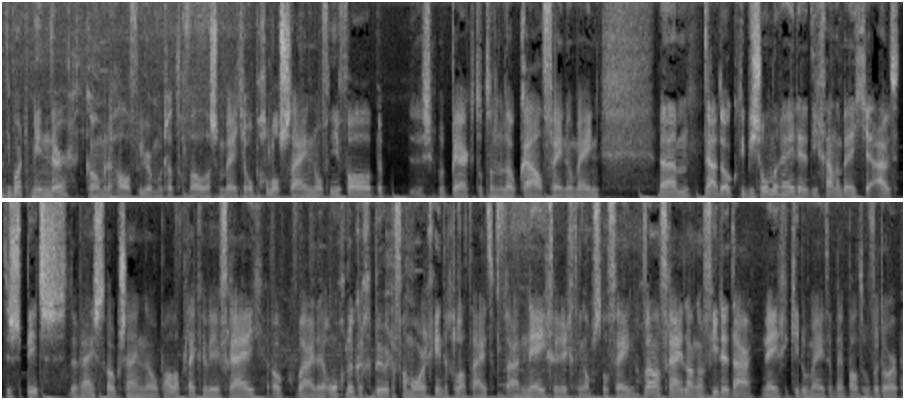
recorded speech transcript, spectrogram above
Die wordt minder. Het komende half uur moet dat toch wel eens een beetje opgelost zijn. Of in ieder geval zich beperkt tot een lokaal fenomeen. Um, nou, ook die bijzonderheden die gaan een beetje uit de spits. De rijstrook zijn op alle plekken weer vrij. Ook waar de ongelukken gebeurden vanmorgen in de gladheid. Op de A9 richting Amstelveen. Nog wel een vrij lange file daar. 9 kilometer bij Bad Hoeverdorp.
